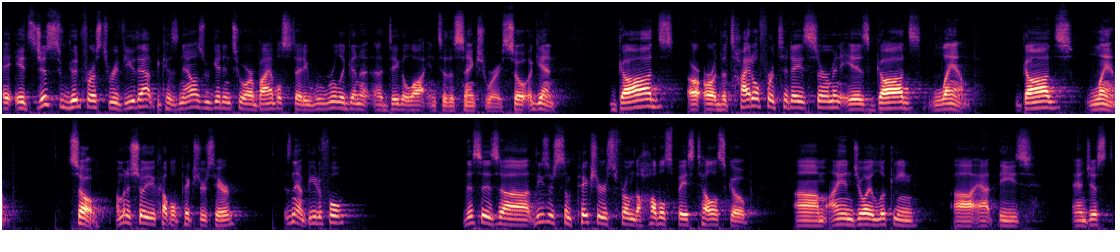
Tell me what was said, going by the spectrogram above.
it's just good for us to review that because now as we get into our Bible study, we're really going to uh, dig a lot into the sanctuary. So again, God's, or, or, the title for today's sermon is God's Lamp. God's Lamp. So I'm going to show you a couple pictures here. Isn't that beautiful? This is, uh, these are some pictures from the Hubble Space Telescope. Um, I enjoy looking uh, at these and just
